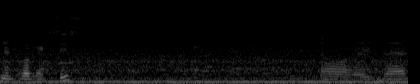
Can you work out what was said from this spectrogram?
network access. Uh, where is that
